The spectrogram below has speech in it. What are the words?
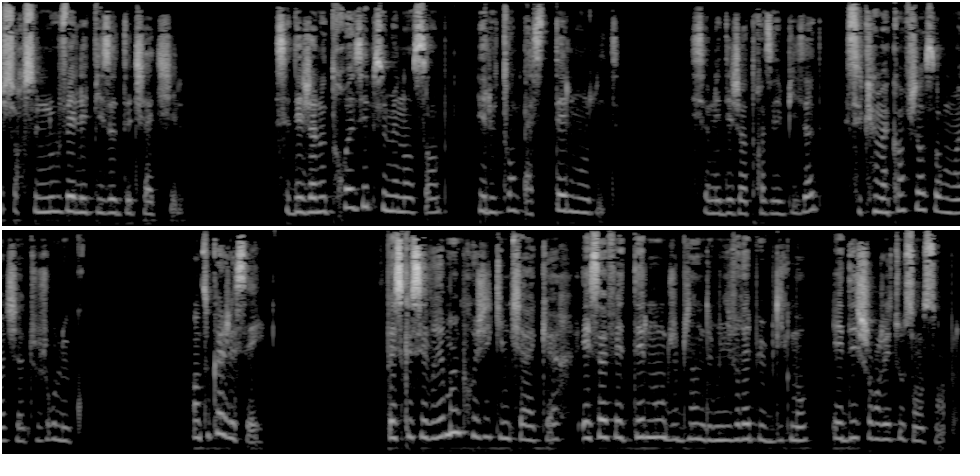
sur ce nouvel épisode de Chat-Il. C'est déjà notre troisième semaine ensemble et le temps passe tellement vite. Si on est déjà au troisième épisode, c'est que ma confiance en moi tient toujours le coup. En tout cas, j'essaye. Parce que c'est vraiment un projet qui me tient à cœur et ça fait tellement du bien de me livrer publiquement et d'échanger tous ensemble.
